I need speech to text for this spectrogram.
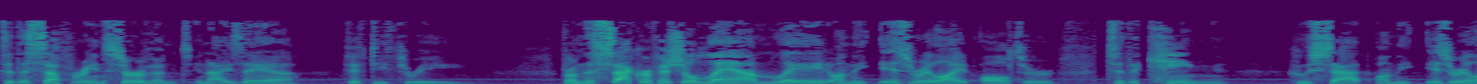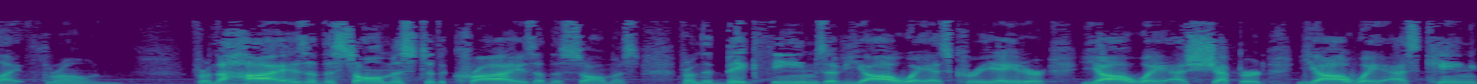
to the suffering servant in Isaiah 53. From the sacrificial lamb laid on the Israelite altar to the king who sat on the Israelite throne. From the highs of the psalmist to the cries of the psalmist. From the big themes of Yahweh as creator, Yahweh as shepherd, Yahweh as king,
